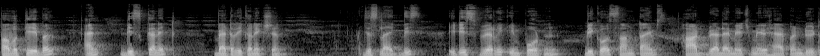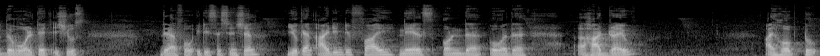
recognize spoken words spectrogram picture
power cable and disconnect battery connection. Just like this. It is very important because sometimes hardware damage may happen due to the voltage issues. Therefore it is essential you can identify nails on the over the uh, hard drive. I hope to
